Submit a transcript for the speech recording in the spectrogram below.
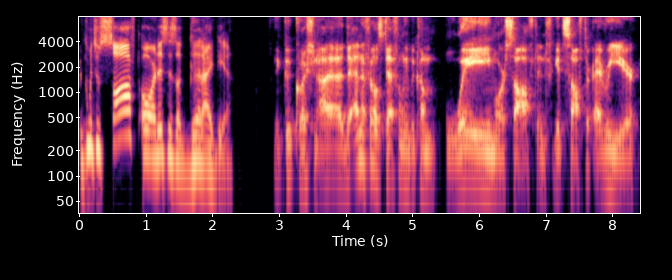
becoming too soft, or this is a good idea? Good question. Uh, the NFL has definitely become way more soft and gets softer every year.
